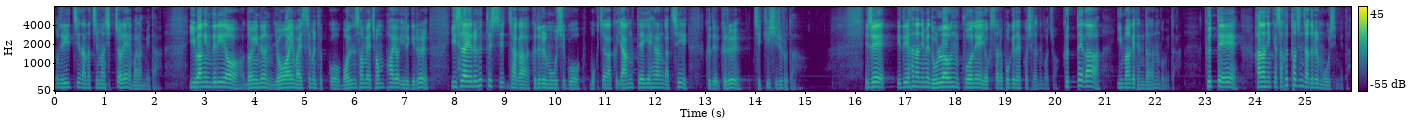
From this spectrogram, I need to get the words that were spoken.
오늘 읽진 않았지만 10절에 말합니다. 이방인들이여 너희는 여호와의 말씀을 듣고 먼 섬에 전파하여 이르기를 이스라엘을 흩으신 자가 그들을 모으시고 목자가 그 양떼에게 행한 같이 그들 그를 지키시리로다. 이제 이들이 하나님의 놀라운 구원의 역사를 보게 될 것이라는 거죠. 그때가 임하게 된다는 겁니다. 그때 하나님께서 흩어진 자들을 모으십니다.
